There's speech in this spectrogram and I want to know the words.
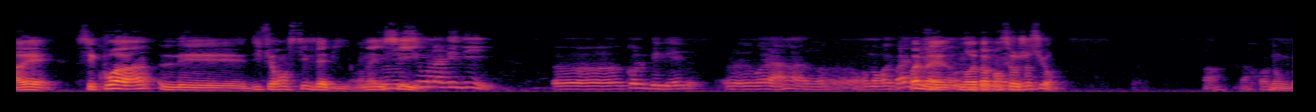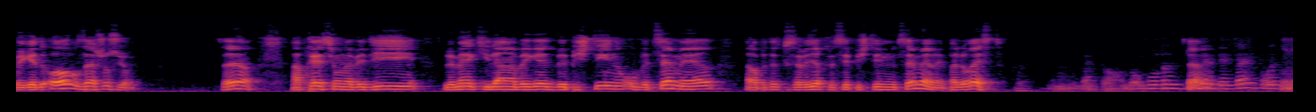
Allez, c'est quoi hein, les différents styles d'habits? On a Oui, mais ici. si on avait dit euh, Col euh, voilà, euh, on n'aurait pas Ouais, mais on n'aurait pas pensé aux chaussures. Donc Beged Or, c'est la chaussure. C'est-à-dire, après, si on avait dit le mec il a un Beged Bepishtine ou Betsemer, alors peut-être que ça veut dire que c'est Pishtine ou Tsemer, mais pas le reste. D'accord. Donc on donne tous les détails pour être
